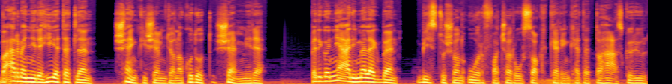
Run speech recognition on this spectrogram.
Bármennyire hihetetlen, senki sem gyanakodott semmire, pedig a nyári melegben biztosan orfacsaró szak keringhetett a ház körül.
